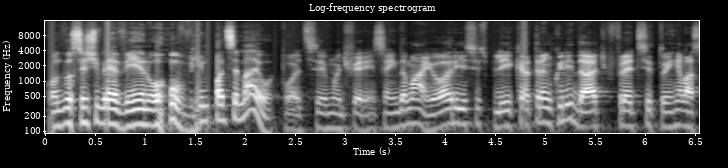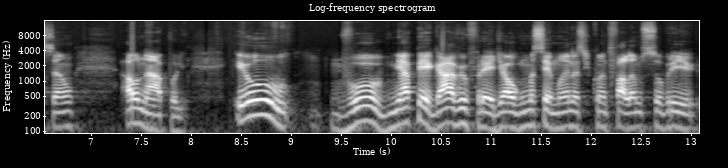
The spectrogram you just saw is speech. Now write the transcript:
Quando você estiver vendo ou ouvindo, pode ser maior. Pode ser uma diferença ainda maior e isso explica a tranquilidade que o Fred citou em relação ao Napoli. Eu Vou me apegar, viu, Fred, há algumas semanas de quando falamos sobre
